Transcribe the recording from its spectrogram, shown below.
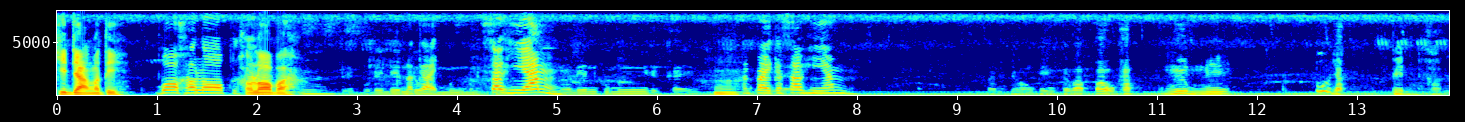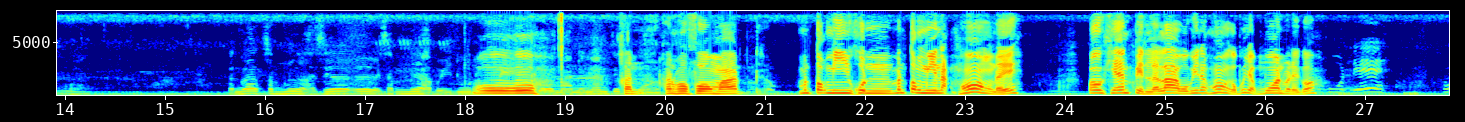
ขีดยางก็ติ บ่เข้ารอบคืกันเขารอบอะอืมแต่บ่ได้เล่นแล้วโดก็นมือมันเศร้าเฮียมเราเล่นกูมือจากใครอืมมันไปกับเศร้าเฮียมตัดห้องเพลงแต่ว่าเป้าครับงืมนี้ปู้อยากเป็นครับ กันว่าสำเนื้อเสื้อเออสำเนื้อไปดูโอ้ ประมาณนั้นจะคันคันพอฟองมา มันต้องมีคนมันต้องมีนักห้องเด้เป้าแค้นเป็นละล่าบ่มีนักห้องกับผู้อยากม่วนไปไหนก็ พูดเด้โอ้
